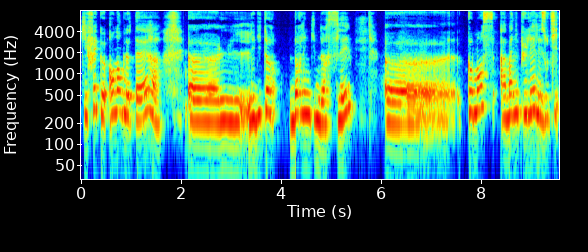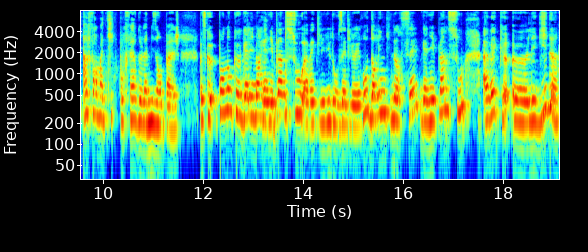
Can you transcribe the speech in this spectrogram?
qui fait que en Angleterre, euh, l'éditeur Dorling Kindersley euh, commence à manipuler les outils informatiques pour faire de la mise en page. Parce que pendant que Gallimard gagnait plein de sous avec les livres dont vous êtes le héros, Dorling Kindersley gagnait plein de sous avec euh, les guides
